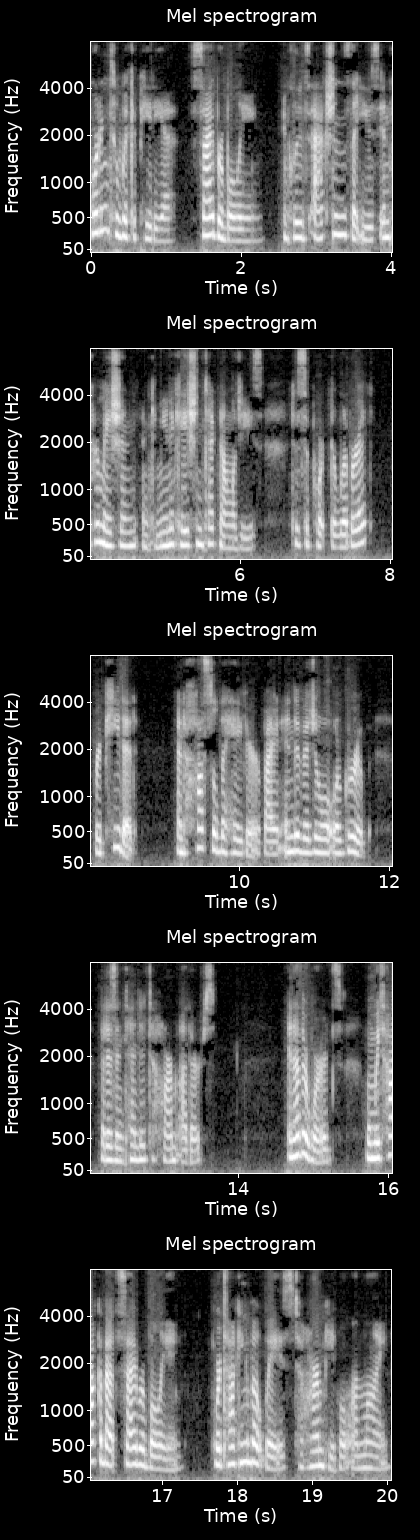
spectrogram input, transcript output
According to Wikipedia, cyberbullying includes actions that use information and communication technologies to support deliberate, repeated, and hostile behavior by an individual or group that is intended to harm others. In other words, when we talk about cyberbullying, we're talking about ways to harm people online.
